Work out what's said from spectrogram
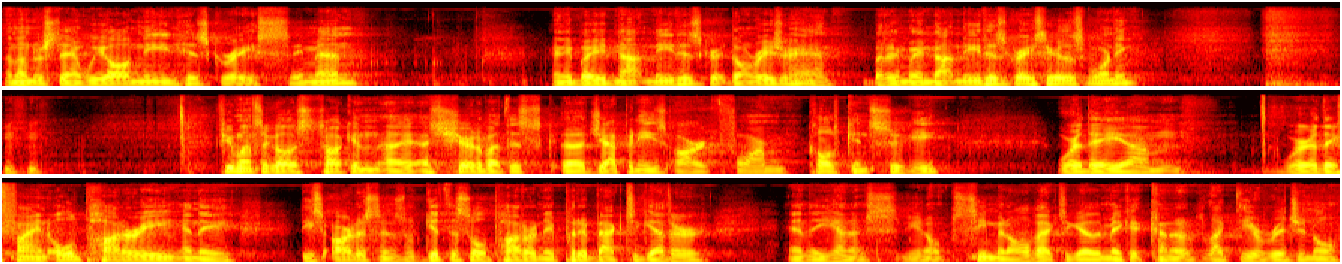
and understand we all need His grace. Amen? Anybody not need His grace? Don't raise your hand, but anybody not need His grace here this morning? a few months ago, I was talking, I, shared about this uh, Japanese art form called kintsugi, where they, um, where they find old pottery and they, these artisans will get this old pottery and they put it back together and they you know, seam it all back together, make it kind of like the original.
